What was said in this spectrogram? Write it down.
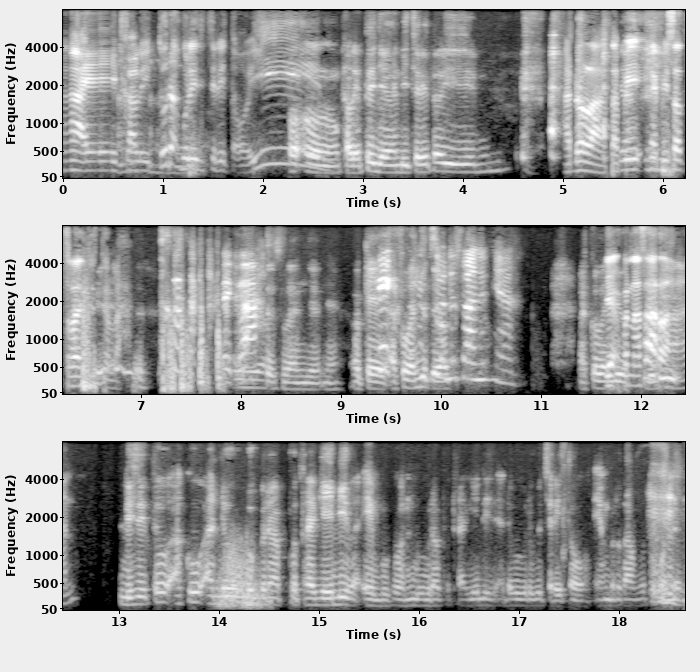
Nah, eh, kalau itu tidak boleh diceritain. Oh, oh, kalau itu jangan diceritain. Ada lah, tapi episode selanjutnya lah. Baiklah. Episode selanjutnya. Oke, Oke, aku lanjut ya. episode selanjutnya. Aku lanjut. Ya penasaran. Jadi, di situ aku ada beberapa tragedi lah. Eh, bukan beberapa tragedi, ada beberapa cerita. Yang pertama tuh modem.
